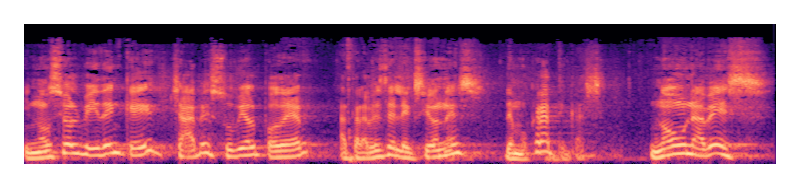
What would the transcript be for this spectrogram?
y no se olviden que Chávez subió al poder a través de elecciones democráticas. No una vez,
